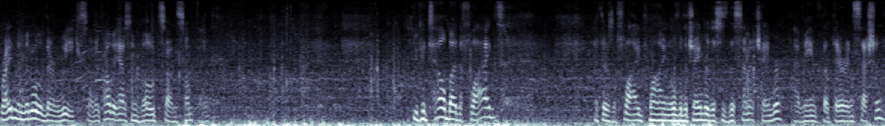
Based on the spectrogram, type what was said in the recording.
right in the middle of their week, so they probably have some votes on something. You can tell by the flags that there's a flag flying over the chamber. This is the Senate chamber. That means that they're in session.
